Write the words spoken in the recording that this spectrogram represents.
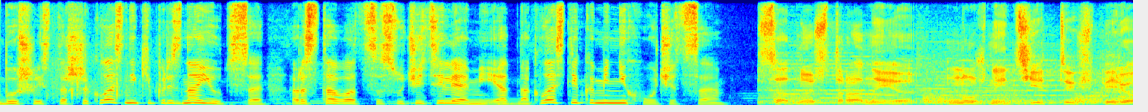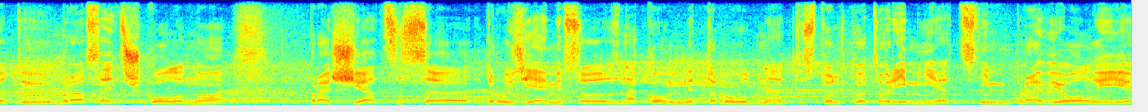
Бывшие старшеклассники признаются, расставаться с учителями и одноклассниками не хочется. С одной стороны, нужно идти ты вперед и бросать школу, но прощаться с друзьями, со знакомыми трудно. Ты столько вот времени с ними провел, и,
